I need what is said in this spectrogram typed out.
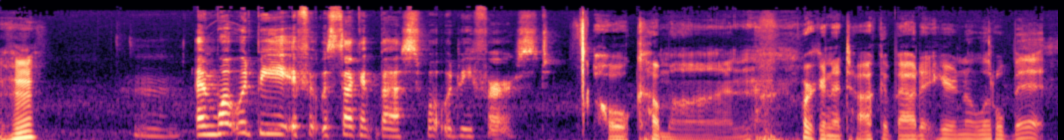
Mm-hmm. And what would be if it was second best? What would be first? Oh, come on. We're going to talk about it here in a little bit.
